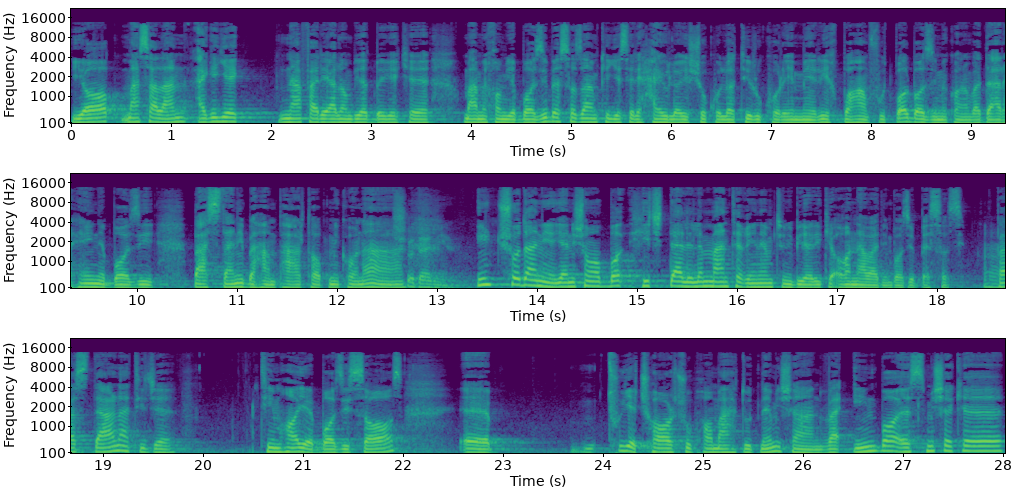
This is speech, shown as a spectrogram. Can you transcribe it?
یا مثلا اگه یک نفری الان بیاد بگه که من می‌خوام یه بازی بسازم که یه سری حیولای شکلاتی رو کره مریخ با هم فوتبال بازی می‌کنن و در حین بازی بستنی به هم پرتاب می‌کنن. شدنیه. این شدنیه. یعنی شما با هیچ دلیل منطقی نمی‌تونی بیاری که آقا نباید این بازی بسازیم. پس در نتیجه تیم های بازی ساز توی چارچوب ها محدود نمیشن و این باعث میشه که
